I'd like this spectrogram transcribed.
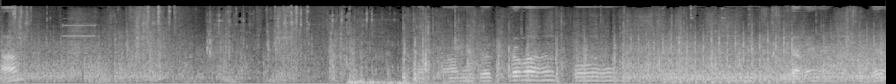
¿Ah? Vamos al trabajo. Mira, ven, ven.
